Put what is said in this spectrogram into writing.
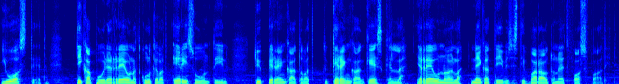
Juosteet, tikapuiden reunat kulkevat eri suuntiin, typpirenkaat ovat kerenkaan keskellä ja reunoilla negatiivisesti varautuneet fosfaatit.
